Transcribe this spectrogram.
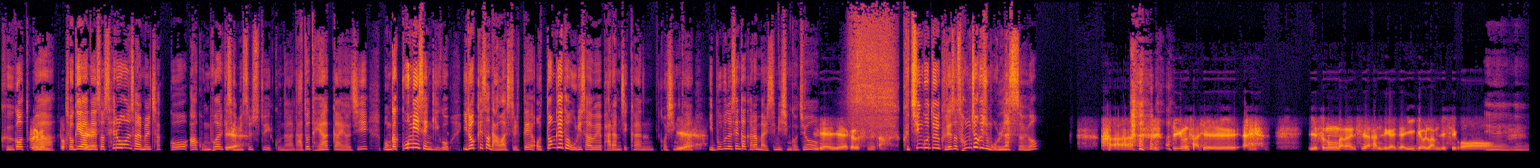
그것과 저기 예. 안에서 새로운 삶을 찾고 아 공부가 이렇게 예. 재밌을 수도 있구나 나도 대학 가야지 뭔가 꿈이 생기고 이렇게 해서 나왔을 때 어떤 게 더 우리 사회에 바람직한 것인가 예. 이 부분을 생각하란 말씀이신 거죠? 예예 그렇습니다. 그 친구들 그래서 성적이 좀 올랐어요? 아, 지금 사실 이 수능반을 시작한 지가 이제 2개월 남짓이고 예, 예.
